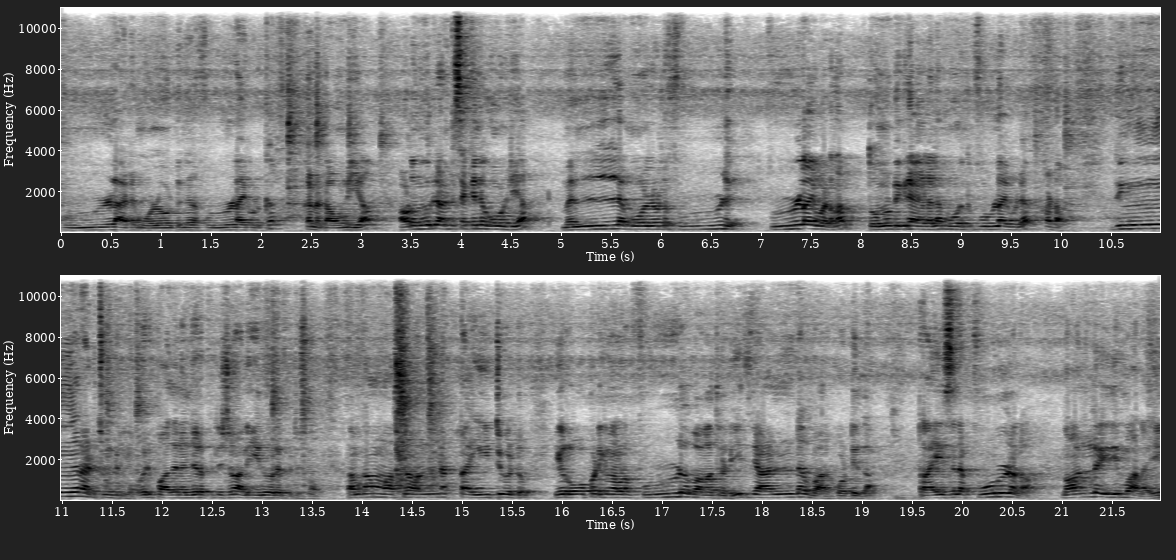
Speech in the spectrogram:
ഫുള്ളായിട്ട് മുകളിലോട്ട് ഇങ്ങനെ ഫുള്ളായി കൊടുക്കുക. കണ്ടോ? ഡൗൺ ചെയ്യുക. അവിടെ നിന്ന് ഒരു രണ്ട് സെക്കൻഡ് ഹോൾഡ് ചെയ്യുക. മെല്ലെ മുകളിലോട്ട് ഫുള്ള് ഫുള്ളായി വിടണം. തൊണ്ണൂറ് ഡിഗ്രി ആംഗിളല്ല മുകളിലേക്ക് ഫുള്ളായി വിടുക. കേട്ടോ ഇതിങ്ങനെ അടിച്ചുകൊണ്ടിരിക്കുക. ഒരു പതിനഞ്ച് റെപ്പിറ്റേഷനോ അല്ലെങ്കിൽ ഇരുപത് റെപ്പിറ്റേഷനോ നമുക്ക് ആ മസിൽ നല്ല ടൈറ്റ് കിട്ടും. ഈ റോപ്പ് അടിക്കുമ്പോൾ നമ്മുടെ ഫുള്ള് ഭാഗത്തിലുണ്ട് ഈ രണ്ട് വർക്കൗട്ട് ചെയ്താൽ ട്രൈസിന്റെ ഫുൾ ഉണ്ടോ. നല്ല ഇതിമാണ് ഈ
